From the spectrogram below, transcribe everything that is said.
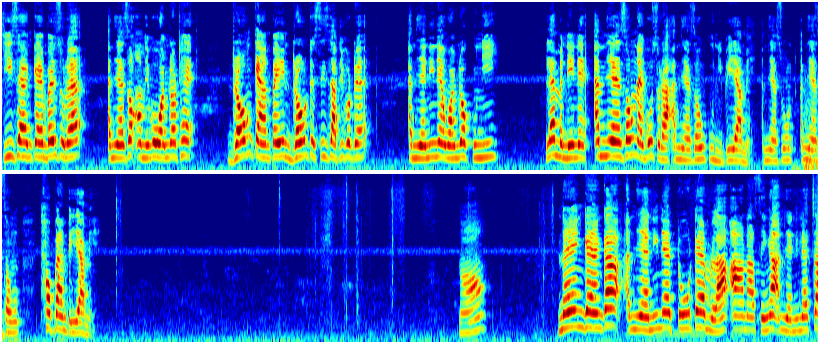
ကြီးစံကမ်ပိန်းဆိုလဲအများဆုံးအောင်မြင်ဖို့ဝိုင်းတော့ထက် drone campaign drone တစီစာပြဖို့အတွက်အမြန်နည်းနဲ့ဝိုင်းပြီးတော့ကူညီ လက်မနေနဲ့အမြန်ဆုံးနိုင်ဖို့ဆိုတာအမြန်ဆုံးကူညီပေးရမယ်အမြန်ဆုံးအမြန်ဆုံးထောက်ပံ့ပေးရမယ်နော်နိုင်ငံကအမြန်နည်းနဲ့တိုးတက်မလားအာနာစင်ကအမြန်နည်းနဲ့ကြ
